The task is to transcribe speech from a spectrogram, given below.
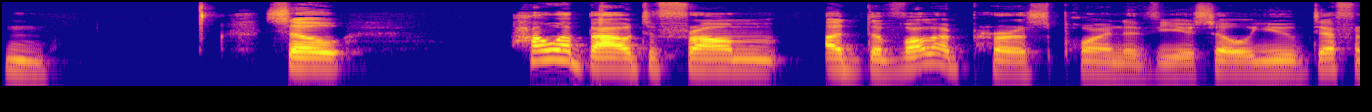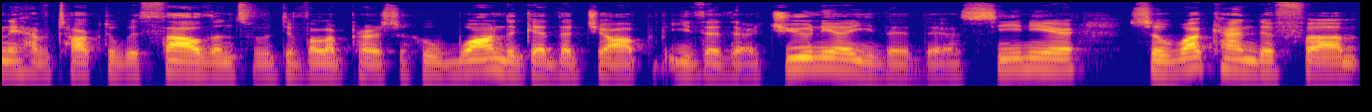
Hmm. So, how about from a developer's point of view? So, you definitely have talked with thousands of developers who want to get the job, either they're junior, either they're senior. So, what kind of um,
